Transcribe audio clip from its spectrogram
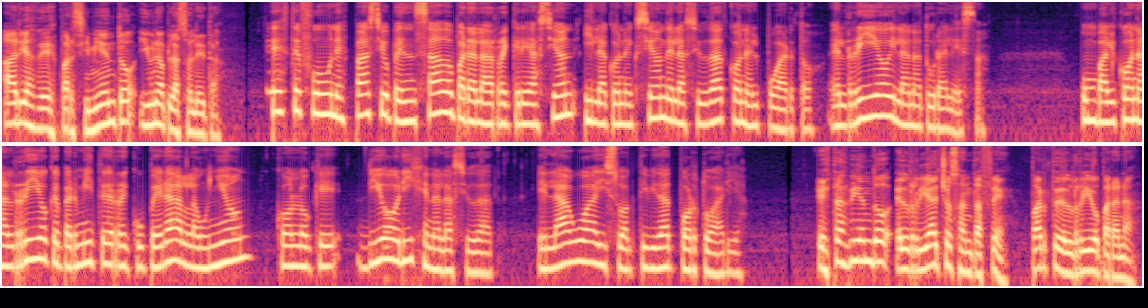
áreas de esparcimiento y una plazoleta. Este fue un espacio pensado para la recreación y la conexión de la ciudad con el puerto, el río y la naturaleza. Un balcón al río que permite recuperar la unión con lo que dio origen a la ciudad, el agua y su actividad portuaria. Estás viendo el Riacho Santa Fe, parte del río Paraná.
